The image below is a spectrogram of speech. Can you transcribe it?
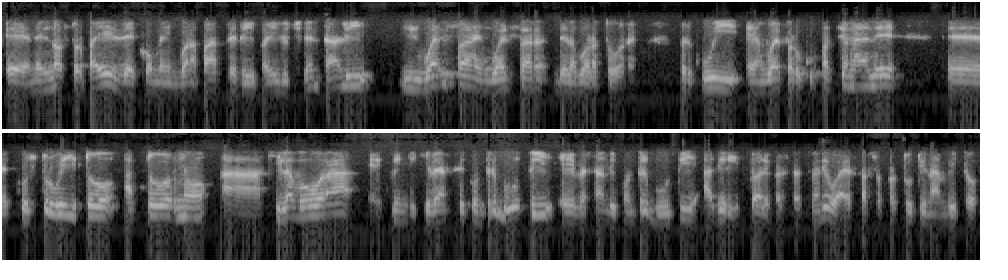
eh, nel nostro paese, come in buona parte dei paesi occidentali, il welfare è un welfare del lavoratore, per cui è un welfare occupazionale eh, costruito attorno a chi lavora e quindi chi versa i contributi e versando i contributi ha diritto alle prestazioni di welfare, soprattutto in ambito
